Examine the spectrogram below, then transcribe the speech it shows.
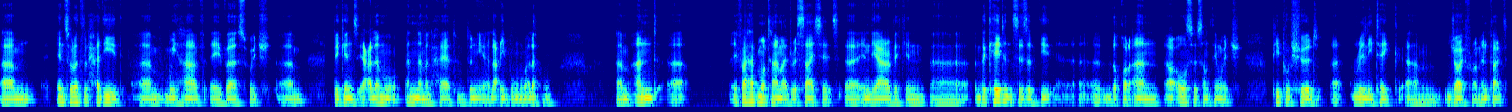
Um, in Surah Al Hadid, um, we have a verse which um, begins, "I'lamu um, and uh, if I had more time, I'd recite it uh, in the Arabic. In uh, the cadences of the uh, the Quran are also something which people should uh, really take um, joy from. In fact,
